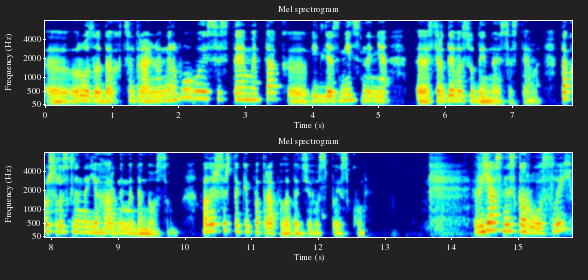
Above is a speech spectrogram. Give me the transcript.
е, розладах центральної нервової системи, так е, і для зміцнення е, серцево-судинної системи. Також рослина є гарним медоносом, але ж все ж таки потрапила до цього списку. В'яз низькорослий.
